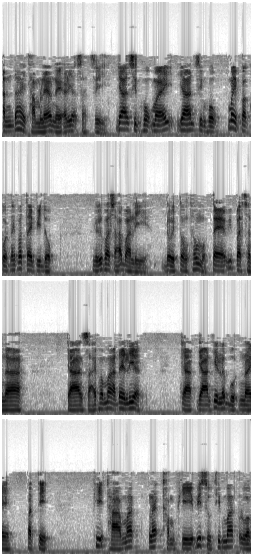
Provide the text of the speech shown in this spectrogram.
อันได้ทำแล้วในอริยสัจสี่ญาณสิบหกหมายญาณสิบหกไม่ปรากฏในพระไตรปิฎกหรือภาษาบาลีโดยตรงทั้งหมดแต่วิปัสสนา จารสายพม่าได้เรียก จากญาณที่ระบุในปฏิพิธามักและคำพีวิสุทธิมักรวม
